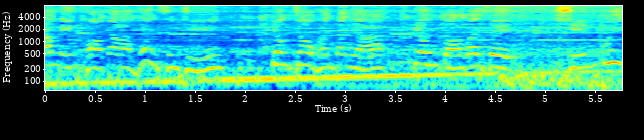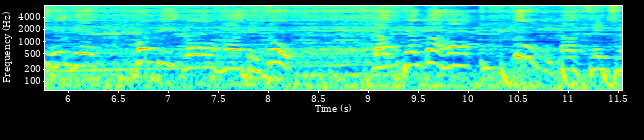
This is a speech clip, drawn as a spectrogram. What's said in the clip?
当年看家很心情，中州潘丹爷中大万岁，神威显现，福庇落下地主，蓝天百福，怒达千祥。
